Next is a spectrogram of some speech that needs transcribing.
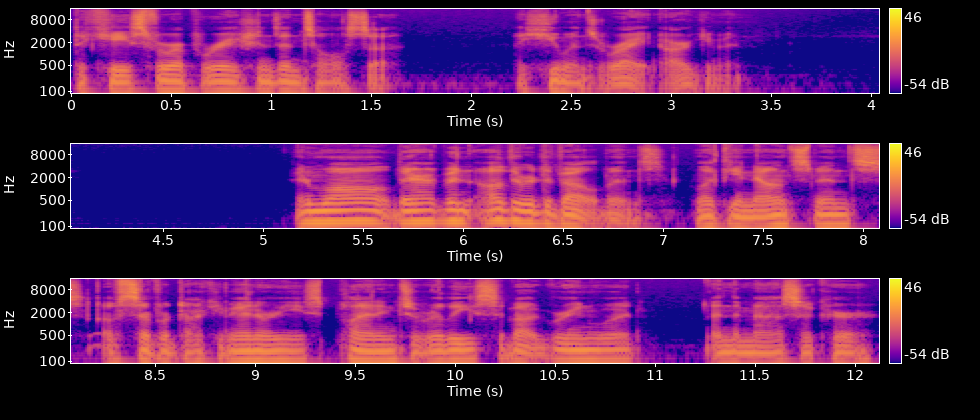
The Case for Reparations in Tulsa A Human Rights Argument. And while there have been other developments, like the announcements of several documentaries planning to release about Greenwood and the massacre,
